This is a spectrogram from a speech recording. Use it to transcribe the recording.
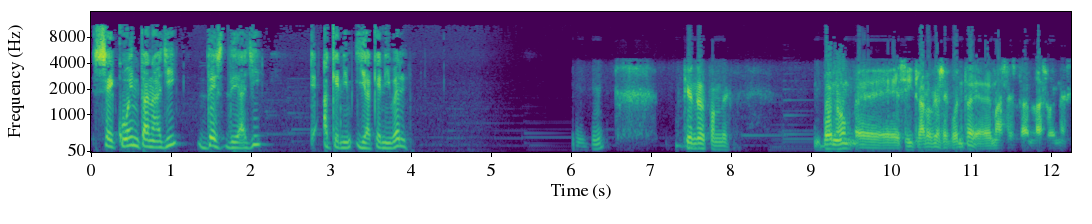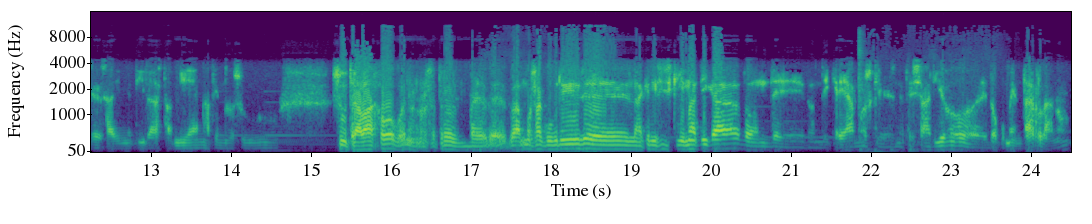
se cuentan allí, desde allí, a qué, y a qué nivel. ¿Quién responde? Bueno, eh, sí, claro que se cuenta y además están las ONGs ahí metidas también haciendo su, su trabajo, bueno, nosotros eh, vamos a cubrir eh, la crisis climática donde, donde creamos que es necesario eh, documentarla, ¿no?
